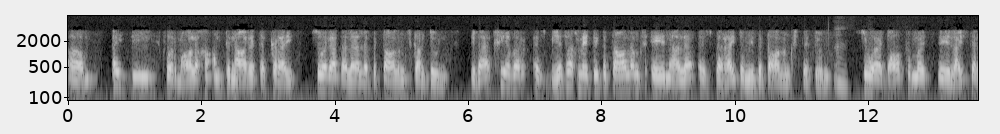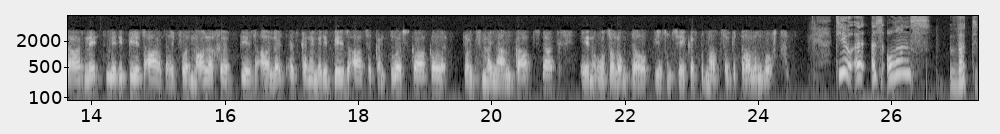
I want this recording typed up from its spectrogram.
um uit die voormalige amptenare te kry sodat hulle hulle betalings kan doen die werkgewer is besig met die betalings en hulle is bereid om die betalings te doen. Mm. So dalk moet die luisteraar net met die PSA, sy voormalige PSA lid is, kan hy met die PSA se kantoor skakel, klink vir my na in Kaapstad en ons sal hom te help wees om seker te maak sy betaling word. Tio, is ons wat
